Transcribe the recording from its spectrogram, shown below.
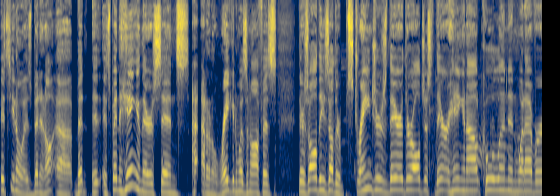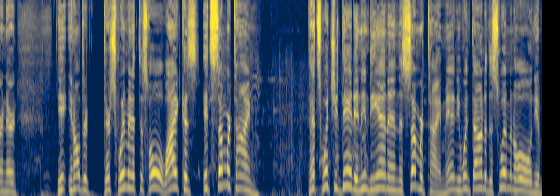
it's you know has been an uh been it, has been hanging there since I, I, don't know Reagan was in office. There's all these other strangers there. They're all just there hanging out, cooling and whatever, and they're you, you know they're they're swimming at this hole. Why? Because it's summertime. That's what you did in Indiana in the summertime, man. You went down to the swimming hole and you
